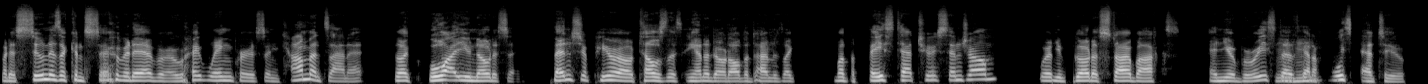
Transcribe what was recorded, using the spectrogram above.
But as soon as a conservative or a right wing person comments on it, they're like, well, why are you noticing? Ben Shapiro tells this anecdote all the time. It's like about the face tattoo syndrome, where you go to Starbucks and your barista's mm-hmm. got a face tattoo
